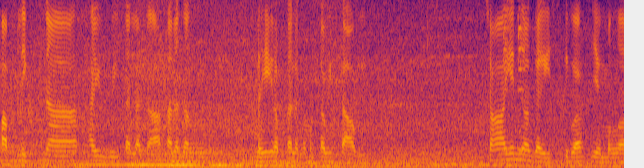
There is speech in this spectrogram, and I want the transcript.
public na highway talaga, talagang mahirap talaga magtawid-tawid. Tsaka yan nga guys, di ba? Yung mga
